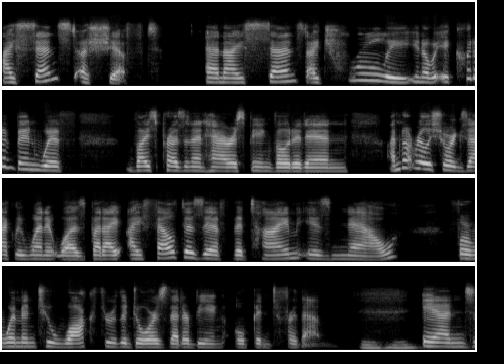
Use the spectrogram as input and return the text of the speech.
I sensed a shift. And I sensed, I truly, you know, it could have been with Vice President Harris being voted in. I'm not really sure exactly when it was, but I, I felt as if the time is now for women to walk through the doors that are being opened for them. Mm-hmm. And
